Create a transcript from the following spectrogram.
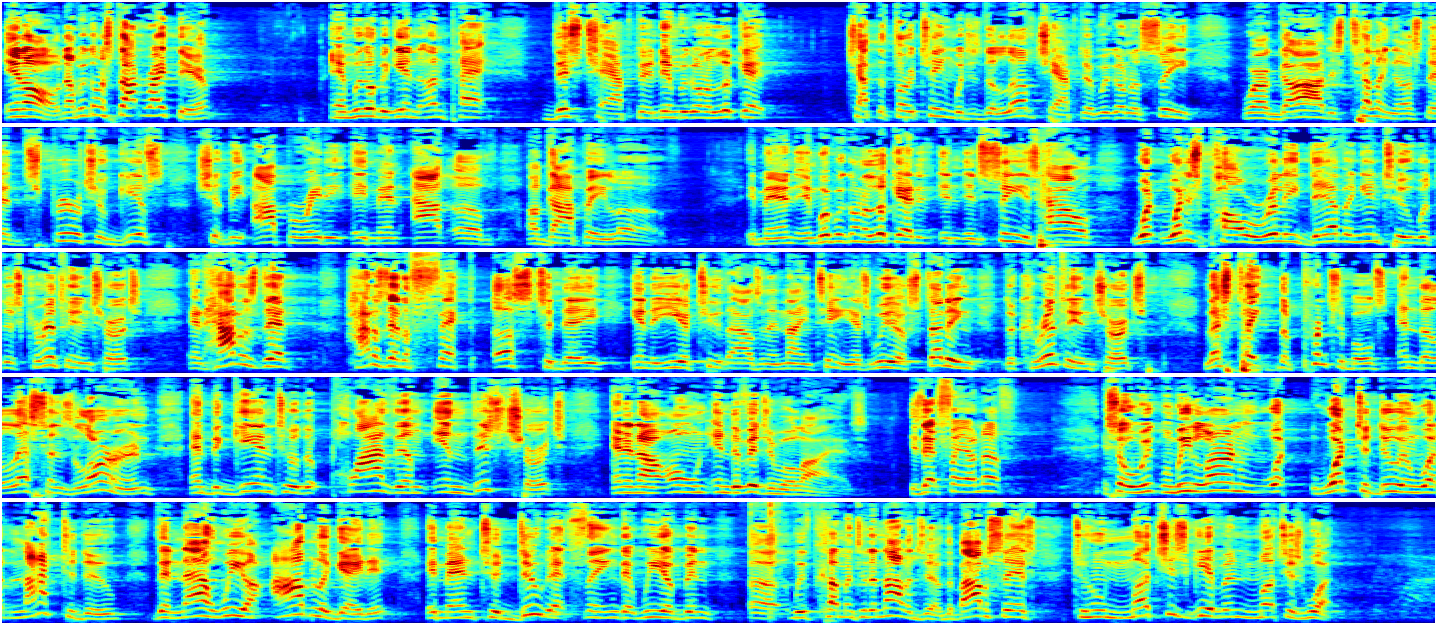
in all. Now we're going to stop right there and we're going to begin to unpack this chapter and then we're going to look at chapter 13, which is the love chapter. We're going to see where God is telling us that spiritual gifts should be operating, amen, out of agape love. Amen. And what we're going to look at and, and, see is how, what, what is Paul really delving into with this Corinthian church and how does that, how does that affect us today in the year 2019? As we are studying the Corinthian church, let's take the principles and the lessons learned and begin to apply them in this church and in our own individual lives. Is that fair enough? So we, when we learn what, what to do and what not to do, then now we are obligated amen, to do that thing that we have been, uh, we've come into the knowledge of. The Bible says, to whom much is given, much is what?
